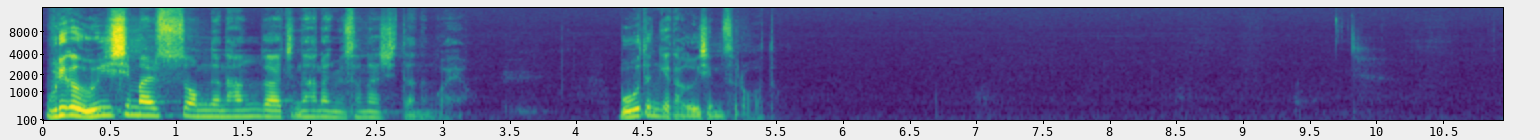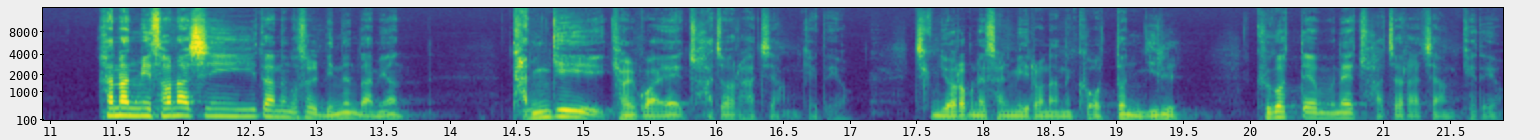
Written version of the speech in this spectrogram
우리가 의심할 수 없는 한 가지는 하나님이 선하시다는 거예요. 모든 게 다 의심스러워도. 하나님이 선하시다는 것을 믿는다면 단기 결과에 좌절하지 않게 돼요. 지금 여러분의 삶에 일어나는 그 어떤 일, 그것 때문에 좌절하지 않게 돼요.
